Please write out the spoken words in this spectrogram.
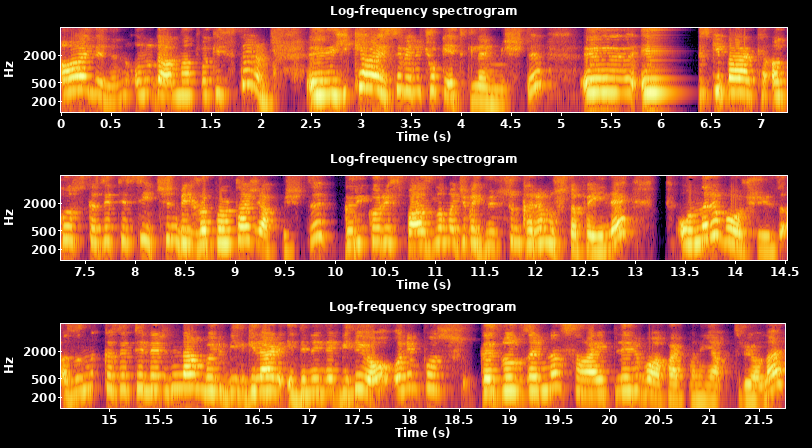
ailenin, onu da anlatmak isterim, e, hikayesi beni çok etkilemişti. E, Ezgi Berk Agos gazetesi için bir röportaj yapmıştı. Grigoris Bazlamacı ve Gülsün Kara Mustafa ile onlara borçluyuz. Azınlık gazetelerinden böyle bilgiler edinilebiliyor. Olimpos gazozlarının sahipleri bu apartmanı yaptırıyorlar.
